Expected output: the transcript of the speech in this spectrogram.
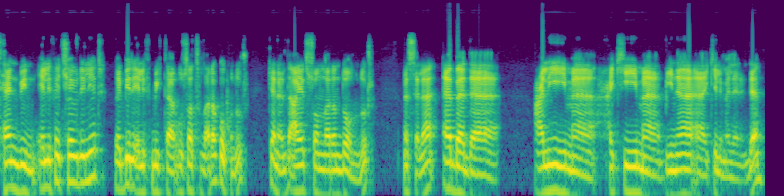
tenvin elife çevrilir ve bir elif miktar uzatılarak okunur. Genelde ayet sonlarında olunur. Mesela ebede, alime, hakime, binae kelimelerinde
